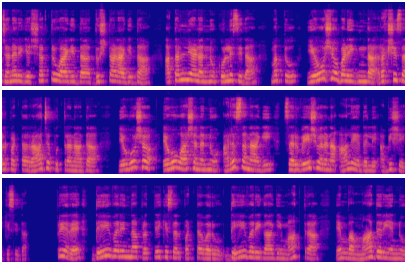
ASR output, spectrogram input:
ಜನರಿಗೆ ಶತ್ರುವಾಗಿದ್ದ, ದುಷ್ಟಳಾಗಿದ್ದ, ಅತಲ್ಯಳನ್ನು ಕೊಲ್ಲಿಸಿದ ಮತ್ತು ಯೋಶೋ ಬಳಿಯಿಂದ ರಕ್ಷಿಸಲ್ಪಟ್ಟ ರಾಜಪುತ್ರನಾದ ಯಹೋಶ ಯಹೋವಾಶನನ್ನು ಅರಸನಾಗಿ ಸರ್ವೇಶ್ವರನ ಆಲಯದಲ್ಲಿ ಅಭಿಷೇಕಿಸಿದ. ಪ್ರಿಯರೇ, ದೇವರಿಂದ ಪ್ರತ್ಯೇಕಿಸಲ್ಪಟ್ಟವರು ದೇವರಿಗಾಗಿ ಮಾತ್ರ ಎಂಬ ಮಾದರಿಯನ್ನು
